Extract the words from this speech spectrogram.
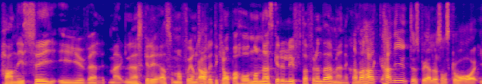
han i sig är ju väldigt märklig. När ska det, alltså man får ju ändå ställa Ja. lite krav på honom. När ska det lyfta för den där Ja, människan? men då? han, han är ju inte en spelare som ska vara i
